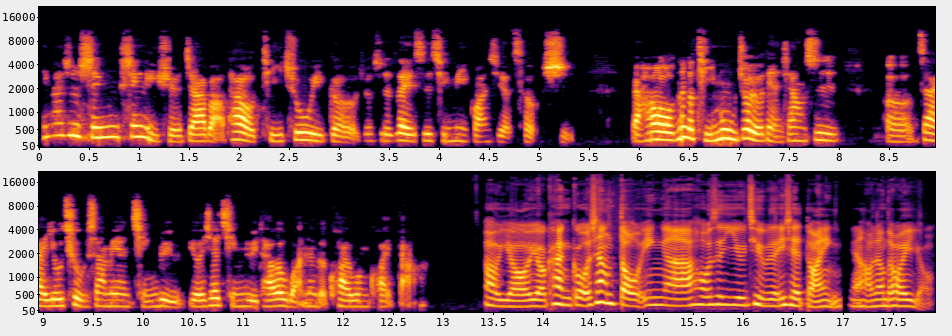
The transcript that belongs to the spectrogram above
应该是心心理学家吧，他有提出一个就是类似亲密关系的测试，然后那个题目就有点像是呃，在 YouTube 上面情侣有一些情侣他会玩那个快问快答。哦，有有看过，像抖音啊，或是 YouTube 的一些短影片，好像都会有。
